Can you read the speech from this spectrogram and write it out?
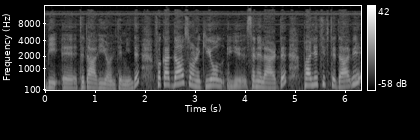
bir e, tedavi yöntemiydi. Fakat daha sonraki yol e, senelerde palyatif tedavi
